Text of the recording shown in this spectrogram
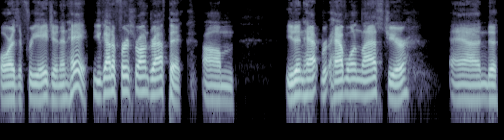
or as a free agent. And hey, you got a first round draft pick. Um, you didn't have have one last year, and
